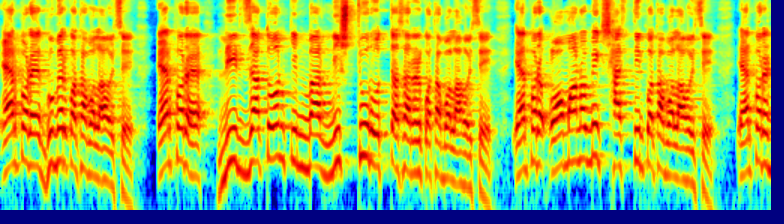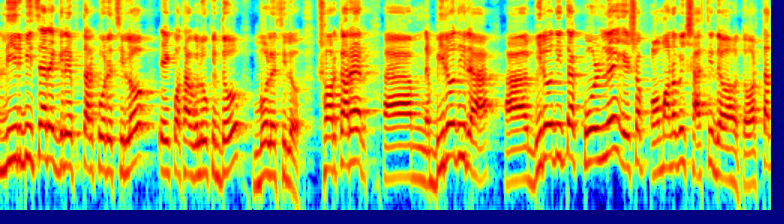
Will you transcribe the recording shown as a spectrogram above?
এরপরে ঘুমের কথা বলা হয়েছে। এরপরে নির্যাতন কিংবা নিষ্ঠুর অত্যাচারের কথা বলা হয়েছে। এরপরে অমানবিক শাস্তির কথা বলা হয়েছে। এরপরে নির্বিচারে গ্রেফতার করেছিল, এই কথাগুলো কিন্তু বলেছিল। সরকারের বিরোধীরা বিরোধিতা করলেই এসব অমানবিক শাস্তি দেওয়া হতো। অর্থাৎ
